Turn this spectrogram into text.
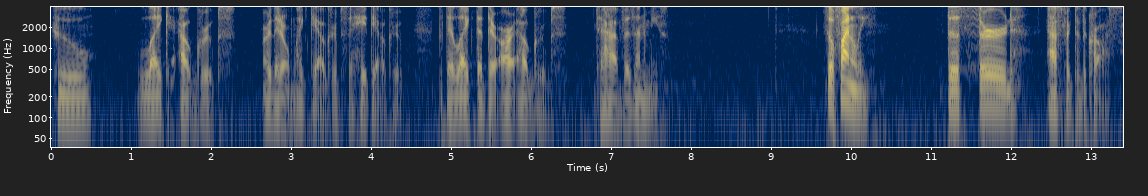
who like outgroups, or they don't like the outgroups, they hate the outgroup, but they like that there are outgroups to have as enemies. So finally, the third aspect of the cross.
